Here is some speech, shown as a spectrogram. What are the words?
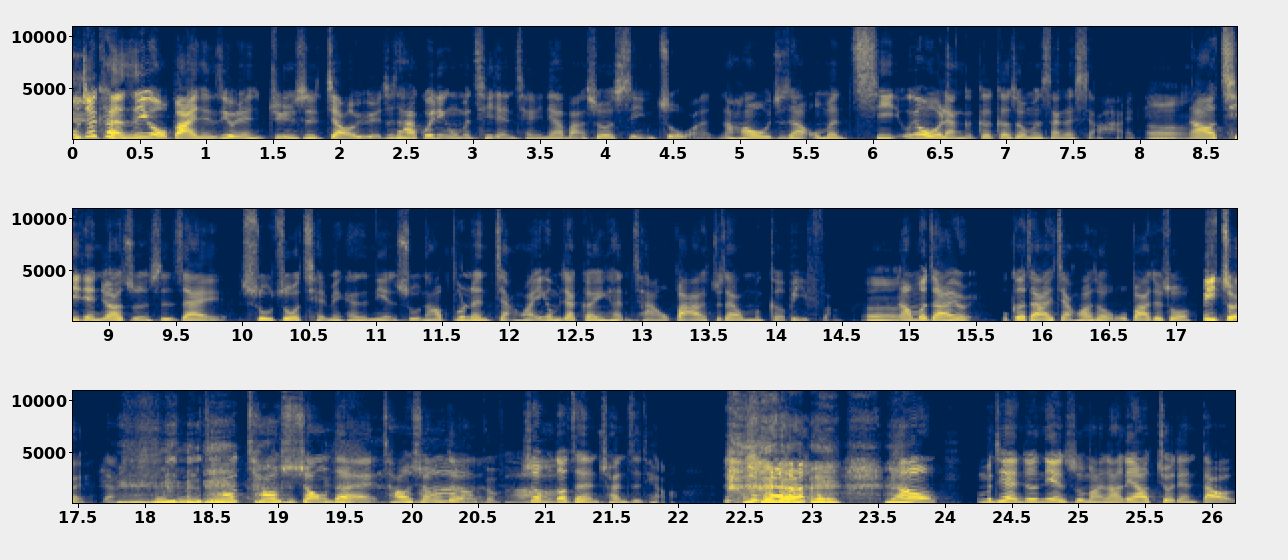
我觉得可能是因为我爸以前是有点军事教育，就是他规定我们七点前一定要把所有事情做完，然后我就知道我们七，因为我两个哥哥，所以我们三个小孩，嗯，然后七点就要准时在书桌前面开始念书，然后不能讲话，因为我们家隔音很差，我爸就在我们隔壁房，嗯，然后我们只要有我哥仔在讲话的时候，我爸就说闭嘴，这样 超超凶的哎、超凶的，啊可怕哦所以我们都只能传纸条。然后我们之前就是念书嘛，然后念到九点到，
